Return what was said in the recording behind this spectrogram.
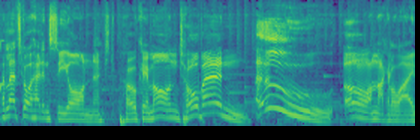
But let's go ahead and see your next Pokemon, Tobin. Ooh. Oh, I'm not gonna lie.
